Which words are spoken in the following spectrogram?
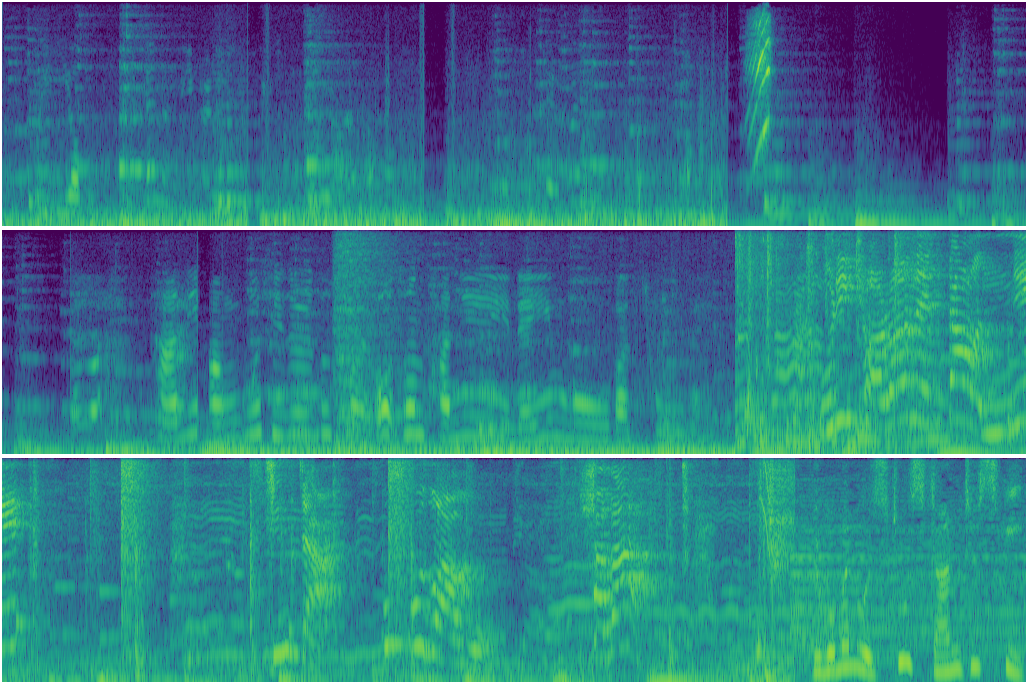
이 괜찮았어요. 다니 광고 시절도 좋아요. 어, 전 다니 레인보우가 좋은데. 우리 결혼했다 언니? 진짜 뽀뽀도 하고 봐봐 The woman was too stunned to speak.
